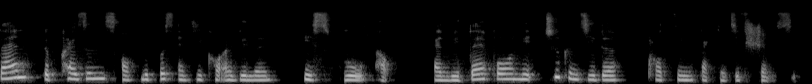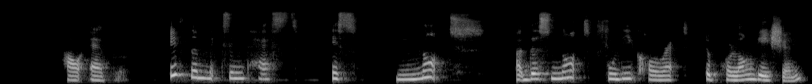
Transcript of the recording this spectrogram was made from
then the presence of lupus anticoagulant is ruled out, and we therefore need to consider clotting factor deficiency. However, if the mixing test is not, uh, does not fully correct the prolongation,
